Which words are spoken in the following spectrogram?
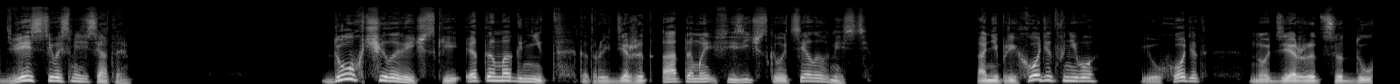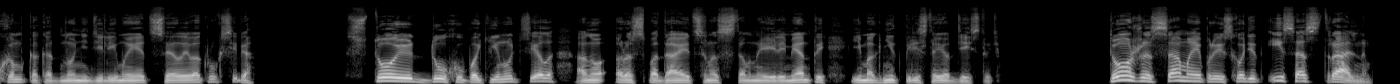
280. -е. Дух человеческий — это магнит, который держит атомы физического тела вместе. Они приходят в него и уходят, но держатся духом, как одно неделимое целое вокруг себя. Стоит духу покинуть тело, оно распадается на составные элементы, и магнит перестает действовать. То же самое происходит и с астральным,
